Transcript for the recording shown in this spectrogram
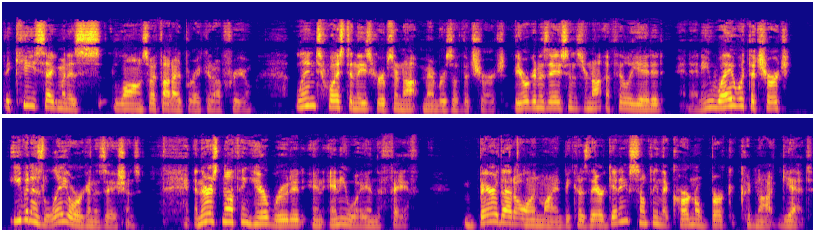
the key segment is long, so I thought I'd break it up for you. Lynn Twist and these groups are not members of the church. The organizations are not affiliated in any way with the church even as lay organizations. And there is nothing here rooted in any way in the faith. Bear that all in mind because they are getting something that Cardinal Burke could not get.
